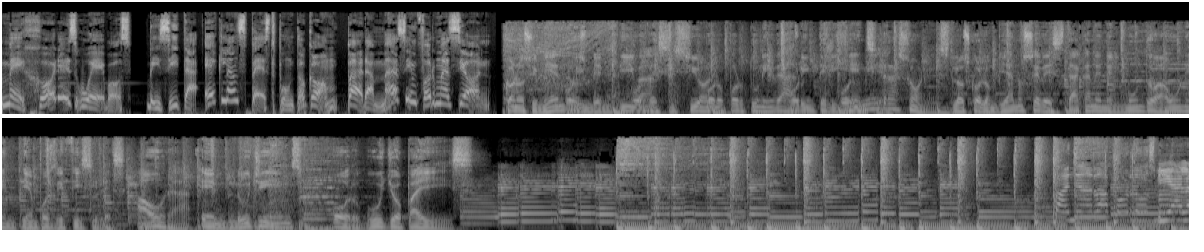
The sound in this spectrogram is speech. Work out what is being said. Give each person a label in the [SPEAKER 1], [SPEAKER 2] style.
[SPEAKER 1] mejores huevos. Visita eclanspest.com para más información.
[SPEAKER 2] Conocimiento, por inventiva, decisión, por oportunidad, por inteligencia. Por mil razones, los colombianos se destacan en el mundo aún en tiempos difíciles. Ahora, en Blue Jeans, Orgullo País.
